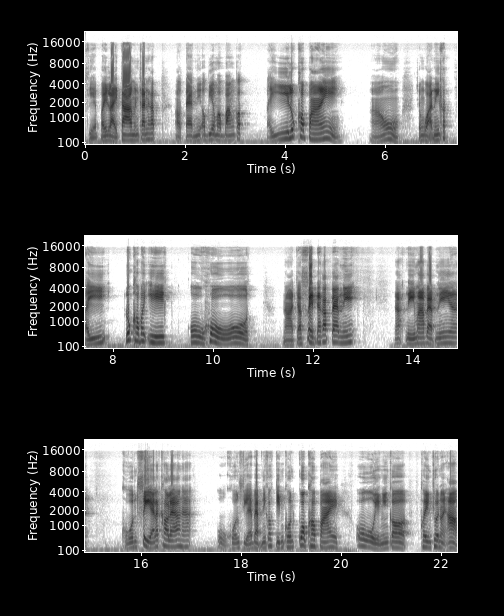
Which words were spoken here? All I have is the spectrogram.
เสียไปหลายตาเหมือนกันนะครับ เอาแต้มนี้เอาเบี้ยมาบังก็ตีลุกเข้าไป เอาจังหวะนี้ก็ตีลุกเข้าไปอีก โอ้โห น่าจะเสร็จนะครับ แต้มนี้นะหนีมาแบบนี้นะโขนเสียแล้วเข้าแล้วนะโอ้โขนเสียแบบนี้ก็กินโขนกวบเข้าไป โอ้อย่างนี้ก็ค่อยยังช่วยหน่อยอ้าว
